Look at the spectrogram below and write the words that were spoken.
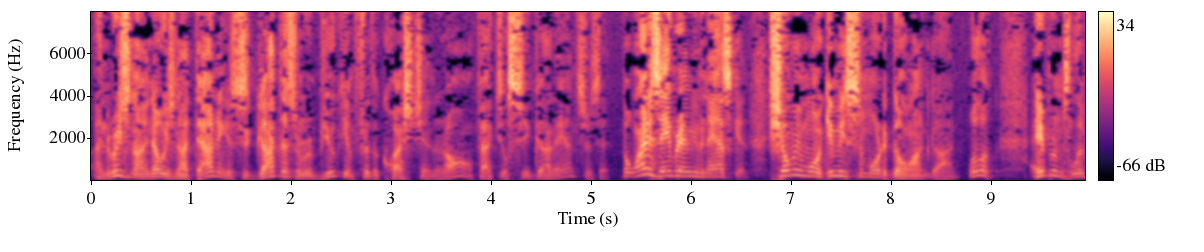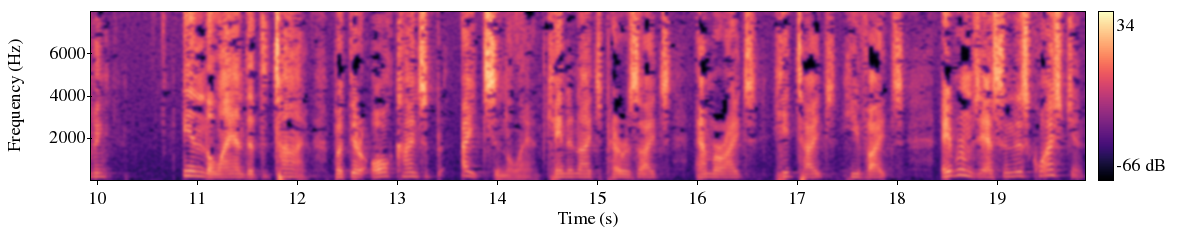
And the reason I know he's not doubting is that God doesn't rebuke him for the question at all. In fact, you'll see God answers it. But why does Abraham even ask it? Show me more. Give me some more to go on, God. Well, look, Abram's living in the land at the time. But there are all kinds of ites in the land. Canaanites, Perizzites, Amorites, Hittites, Hivites. Abram's asking this question.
